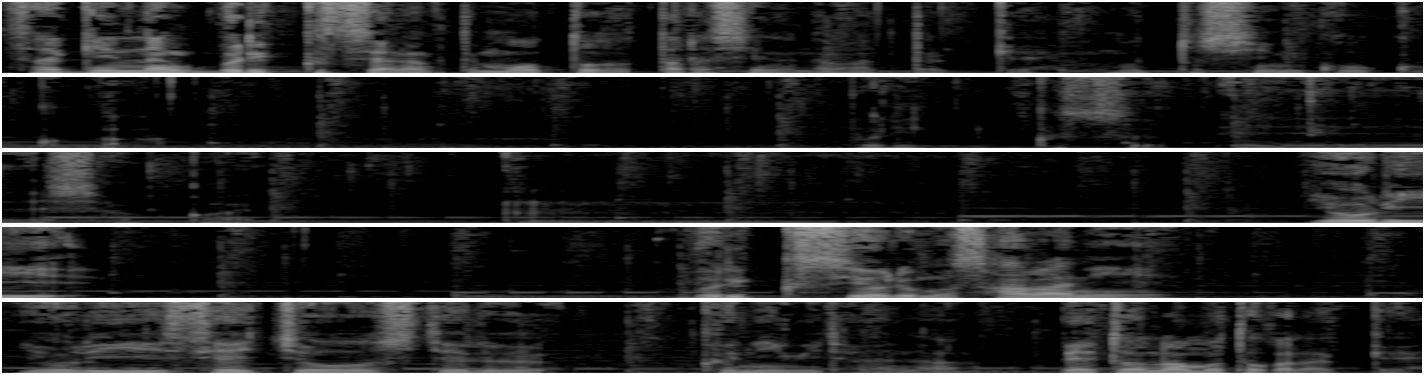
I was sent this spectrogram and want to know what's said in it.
最近なんか BRICS じゃなくてもっと新しいのなかったっけ？もっと新興国が。ブリックス、えー、社会。うん。よりブリックスよりもさらにより成長してる国みたいなベトナムとかだっけ？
